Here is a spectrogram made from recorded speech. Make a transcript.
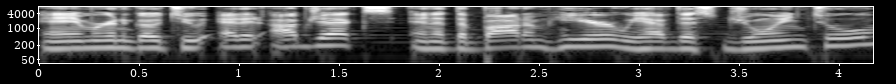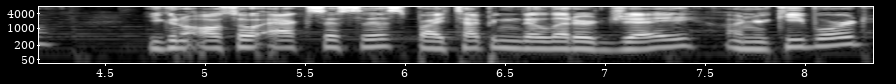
And we're going to go to Edit Objects. And at the bottom here, we have this Join tool. You can also access this by typing the letter J on your keyboard.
